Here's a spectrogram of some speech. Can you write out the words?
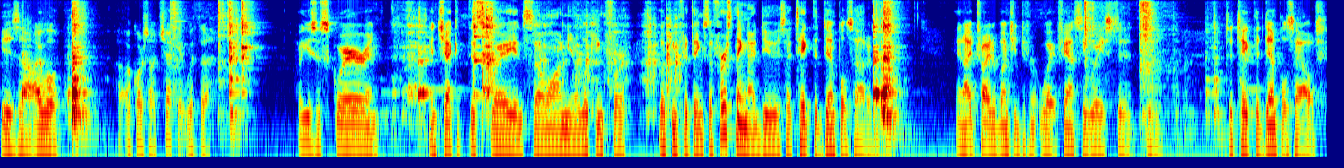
is uh, I will, uh, of course, I'll check it with a, I'll use a square and and check it this way and so on. You know, looking for looking for things. The first thing I do is I take the dimples out of it and I tried a bunch of different way, fancy ways to, to, to take the dimples out.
